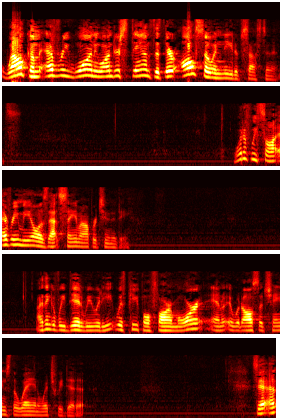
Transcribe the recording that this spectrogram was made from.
welcome everyone who understands that they're also in need of sustenance. What if we saw every meal as that same opportunity? I think if we did, we would eat with people far more, and it would also change the way in which we did it. See, I,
